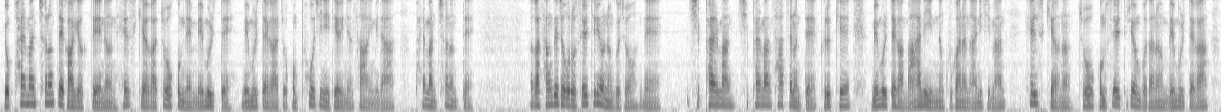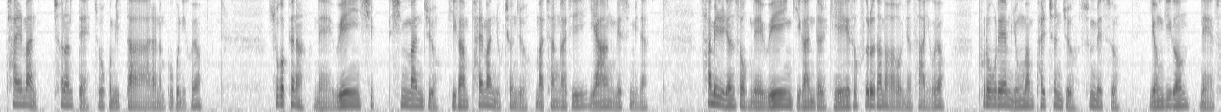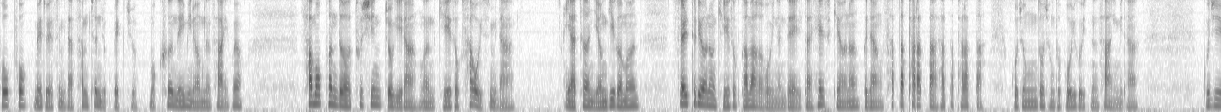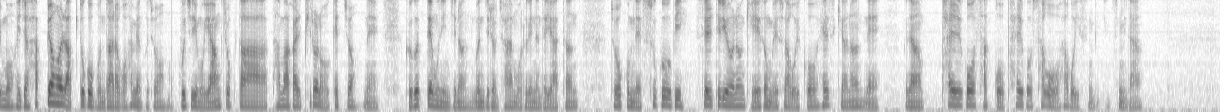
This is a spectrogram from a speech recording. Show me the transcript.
요 8만 천원대 가격대에는 헬스케어가 조금 내 매물대, 매물대가 조금 포진이 되어 있는 상황입니다. 8만 천원대. 아까 상대적으로 셀트리온은 그죠? 네. 18만, 18만 4천원대. 그렇게 매물대가 많이 있는 구간은 아니지만 헬스케어는 조금 셀트리온보다는 매물대가 8만 천원대 조금 있다라는 부분이고요. 수급 현황, 네. 외인 10, 10만 주, 기간 8만 6천 주, 마찬가지 양 매수입니다. 3일 연속 내 외인 기관들 계속 쓸어 담아가고 있는 상황이고요. 프로그램 6만 8천 주 순매수, 연기금 네 소폭 매도했습니다. 3,600주 뭐 큰 의미는 없는 상황이고요. 사모펀드 투신 쪽이랑은 계속 사고 있습니다. 여하튼 연기금은 셀트리온은 계속 담아가고 있는데 일단 헬스케어는 그냥 샀다 팔았다 샀다 팔았다 그 정도 정도 보이고 있는 상황입니다. 굳이 뭐 이제 합병을 앞두고 본다라고 하면 그죠. 뭐 굳이 뭐 양쪽 다 담아갈 필요는 없겠죠. 네. 그것 때문인지는 뭔지는 잘 모르겠는데 여하튼 조금 내 네, 수급이 셀트리온은 계속 매수하고 있고 헬스케어는 네. 그냥 팔고 샀고 팔고 사고 하고 있, 습니다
